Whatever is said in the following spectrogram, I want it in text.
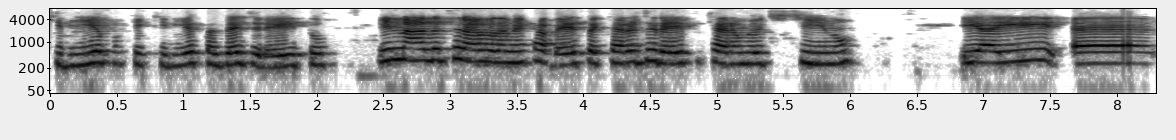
queria porque queria fazer direito, e nada tirava da minha cabeça que era direito, que era o meu destino. E aí é,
